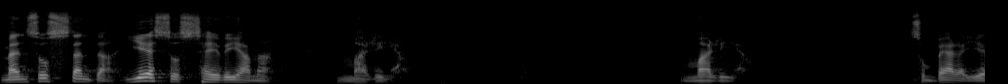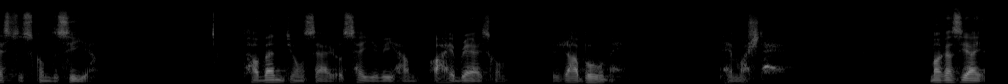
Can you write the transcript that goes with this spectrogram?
Men så stendte Jesus sier vi henne, Maria. Maria. Som bara Jesus kom kunde säga. Ta vend hon så här och säger vi han av hebreiskon, Rabboni. Det är mörst här man kan säga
